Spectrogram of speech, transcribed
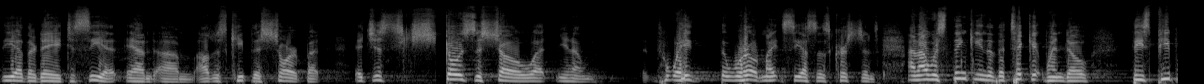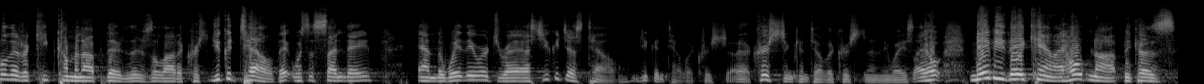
the other day to see it, and um, I'll just keep this short, but it just goes to show what, you know, the way the world might see us as Christians. And I was thinking of the ticket window, these people that are keep coming up, there, there's a lot of Christians. You could tell that it was a Sunday, and the way they were dressed, you could just tell. You can tell a Christian. A Christian can tell a Christian, anyways. I hope maybe they can. I hope not, because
